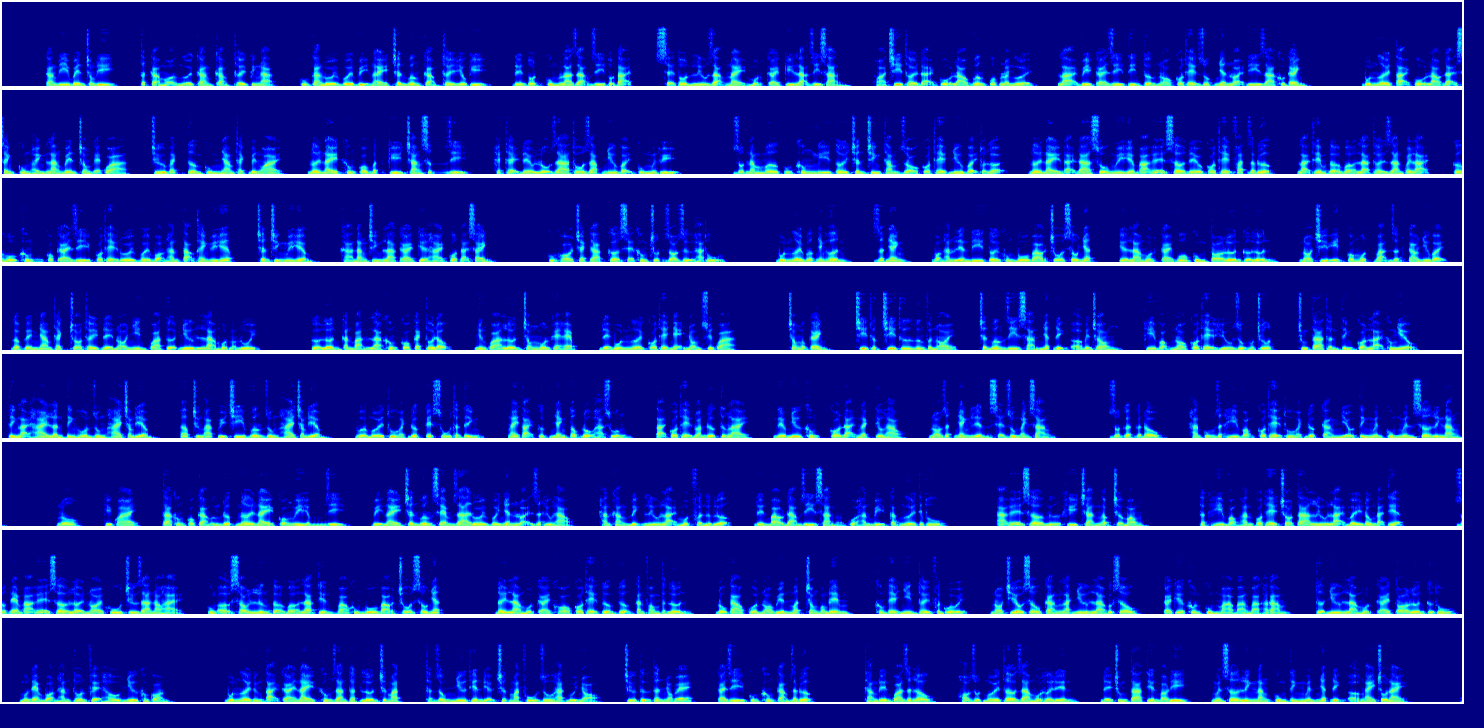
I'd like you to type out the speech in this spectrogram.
Càng đi bên trong đi, tất cả mọi người càng cảm thấy kinh ngạc, cũng càng đối với vị này chân vương cảm thấy hiếu kỳ, đến tột cùng là dạng gì tồn tại, sẽ tồn lưu dạng này một cái kỳ lạ di sản hỏa chi thời đại cổ lao vương quốc loài người, lại vì cái gì tin tưởng nó có thể giúp nhân loại đi ra khốn cảnh? Bốn người tại cổ lão đại sảnh cùng hành lang bên trong ghé qua, trừ vách tường cùng nham thạch bên ngoài, nơi này không có bất kỳ trang sức gì, hết thể đều lộ ra thô giáp như vậy cùng nguyên thủy. Dốt nằm mơ cũng không nghĩ tới chân chính thăm dò có thể như vậy thuận lợi, nơi này đại đa số nguy hiểm ạ hệ sơ đều có thể phát giác được, lại thêm tỡ bợ lạ thời gian quay lại, cơ hồ không có cái gì có thể đối với bọn hắn tạo thành uy hiếp, chân chính nguy hiểm, khả năng chính là cái kia hải cốt đại sành cũng khó trách gạc cờ sẽ không chút do dự hạ thủ bốn người bước nhanh hơn, rất nhanh, bọn hắn liền đi tới khủng bố bảo chỗ sâu nhất, kia là một cái vô cùng to lớn cửa lớn, nó chí ít có một vạn giật cao như vậy, gập gành nham thạch cho thấy để nó nhìn qua tựa như là một ngọn núi. Cửa lớn căn bản là không có cách thôi động, nhưng quá lớn trong môn khe hẹp, để bốn người có thể nhẹ nhõm xuyên qua. Trong ngộ cảnh, tri thức chi thư hưng phần nói, chân vương di sản nhất định ở bên trong, hy vọng nó có thể hữu dụng một chút, chúng ta thần tính còn lại không nhiều. Tỉnh lại hai lần tinh hồn dùng hai trăm điểm, ấp chứng ác quỷ chi vương dùng hai trăm điểm vừa mới thu hoạch được kết xù thần tính ngay tại cực nhanh tốc độ hạ xuống tại có thể đoán được tương lai nếu như không có đại ngạch tiêu hao nó rất nhanh liền sẽ dùng ánh sáng. Rốt gật gật đầu hắn cũng rất hy vọng có thể thu hoạch được càng nhiều tinh nguyên cùng nguyên sơ linh năng. Nô kỳ quái ta không có cảm ứng được nơi này có nguy hiểm gì vị này chân vương xem ra đối với nhân loại rất hữu hảo hắn khẳng định lưu lại một phần lực lượng đến bảo đảm di sản của hắn bị các ngươi tiếp thu. A à, hệ sở ngữ khí tràn ngập chờ mong. Thật hy vọng hắn có thể cho ta lưu lại mấy đống đại tiện. Rốt đem a à, hệ sở lời nói khu trừ ra não hải cùng ở sau lưng tợ bợ là tiến vào khủng bố bảo chỗ sâu nhất. Đây là một cái khó có thể tưởng tượng căn phòng thật lớn, độ cao của nó biến mất trong bóng đêm, không thể nhìn thấy phần cuối, nó chiều sâu càng là như là vực sâu, cái kia khôn cùng mà bàng bạc hắc ám, tựa như là một cái to lớn cự thú, muốn đem bọn hắn thôn phệ hầu như không còn. Bốn người đứng tại cái này không gian thật lớn trước mặt, thật giống như thiên địa trước mặt phù du hạt bụi nhỏ, trừ tự thân nhỏ bé, cái gì cũng không cảm giác được. Thằng đến qua rất lâu, họ rụt mới thở ra một hơi đến, để chúng ta tiến vào đi, nguyên sơ linh năng cùng tinh nguyên nhất định ở ngay chỗ này.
